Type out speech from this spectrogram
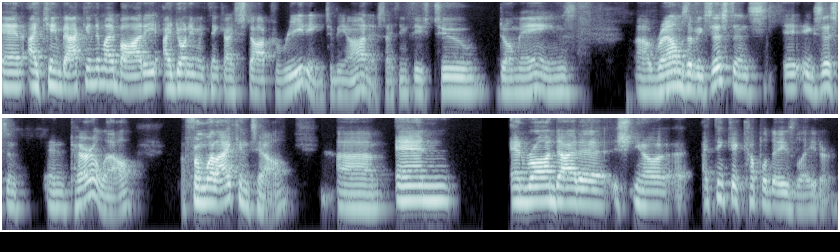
And I came back into my body. I don't even think I stopped reading, to be honest. I think these two domains, uh, realms of existence, exist in, in, parallel, from what I can tell. Um, and and Ron died a, you know, I think a couple days later.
